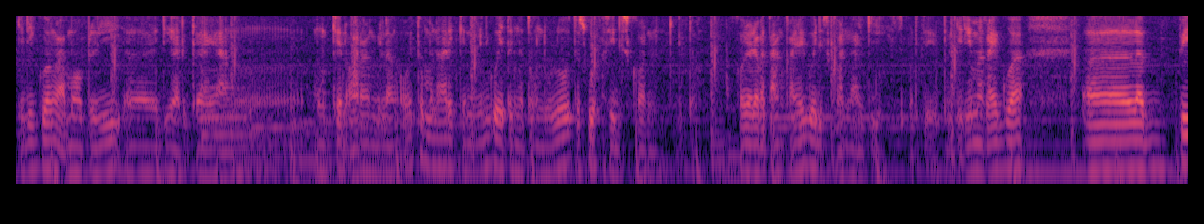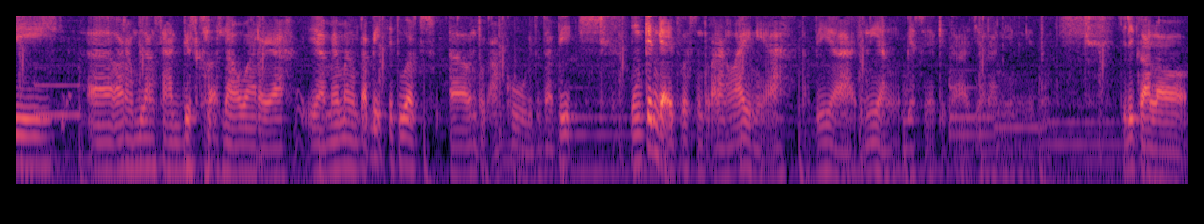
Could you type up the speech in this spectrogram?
Jadi gue nggak mau beli uh, di harga yang mungkin orang bilang oh itu menarik ini ini gue hitung hitung dulu terus gue kasih diskon kalau udah dapat angkanya gue diskon lagi. Seperti itu. Jadi makanya gue uh, lebih uh, orang bilang sadis kalau nawar ya. Ya memang. Tapi itu works uh, untuk aku gitu. Tapi mungkin gak itu works untuk orang lain ya. Tapi ya ini yang biasanya kita jalanin gitu. Jadi kalau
